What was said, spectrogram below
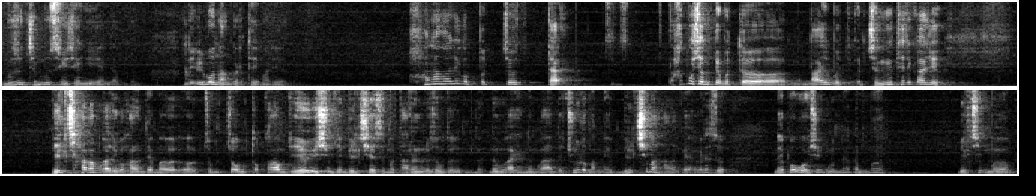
무슨 전문성이 생기겠냐고. 근데 일본은 안 그렇다 이 말이에요. 하나 가지고 뭐저 대- 학부생 때부터 나이 뭐 정년퇴직까지 하나만 가지고 하는데 뭐좀좀 똑똑하면 여유 있으면 멸치에서 뭐 다른 어느 정도 넘어가긴 넘어가는데 주로만 멸- 멸치만 하는 거야. 그래서 내 보고 오시고 내가 뭐 멸치 뭐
